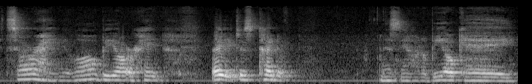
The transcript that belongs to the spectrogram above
It's all right. It'll all be all right. Right? Just kind of, this, you know, it'll be okay.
